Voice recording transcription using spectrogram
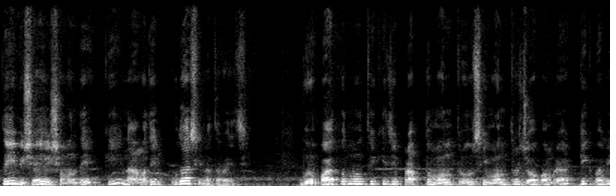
তো এই বিষয়ে, এই সম্বন্ধে কি না আমাদের উদাসীনতা রয়েছে? গুরুপাদ পদ্ম থেকে যে প্রাপ্ত মন্ত্র, সেই মন্ত্র জপ আমরা ঠিকভাবে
